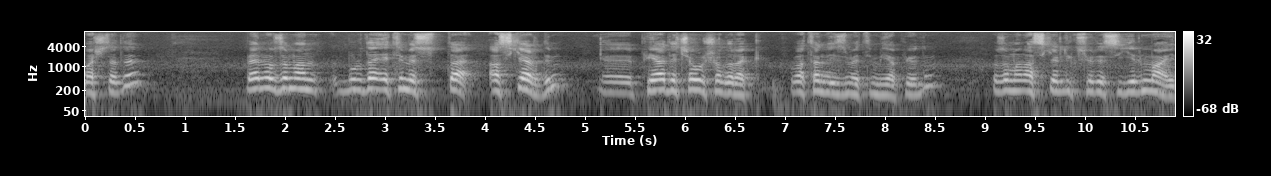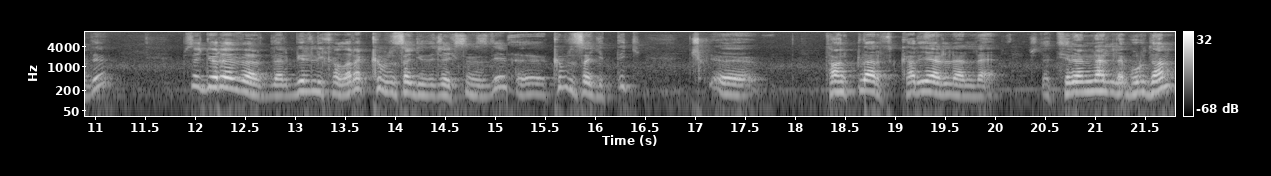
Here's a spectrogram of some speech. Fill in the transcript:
başladı. Ben o zaman burada Etimesut'ta askerdim. E, piyade çavuş olarak vatan hizmetimi yapıyordum. O zaman askerlik süresi 20 aydı. Bize görev verdiler birlik olarak Kıbrıs'a gideceksiniz diye. E, Kıbrıs'a gittik. E, tanklar, kariyerlerle, işte trenlerle buradan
